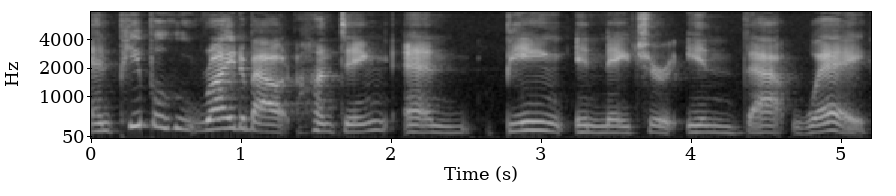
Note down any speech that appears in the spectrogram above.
and people who write about hunting and being in nature in that way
